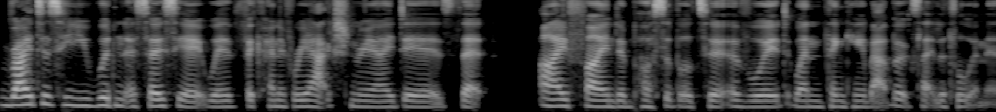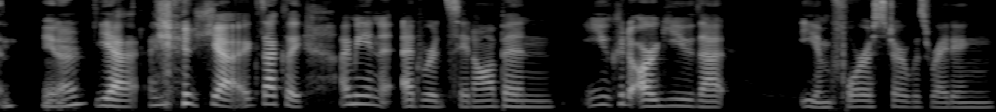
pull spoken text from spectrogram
writers who you wouldn't associate with the kind of reactionary ideas that I find impossible to avoid when thinking about books like Little Women, you know? Yeah, yeah, exactly. I mean, Edward St. Aubyn, you could argue that E.M. Forster was writing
